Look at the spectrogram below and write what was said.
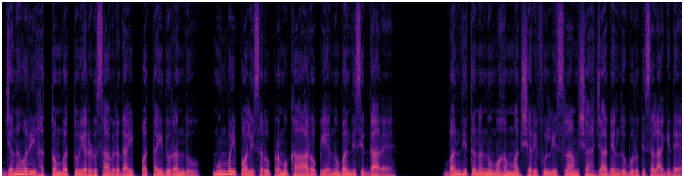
ಜನವರಿ ಹತ್ತೊಂಬತ್ತು ಎರಡು ಸಾವಿರದ ಇಪ್ಪತ್ತೈದರಂದು ಮುಂಬೈ ಪೊಲೀಸರು ಪ್ರಮುಖ ಆರೋಪಿಯನ್ನು ಬಂಧಿಸಿದ್ದಾರೆ. ಬಂಧಿತನನ್ನು ಮೊಹಮ್ಮದ್ ಶರೀಫುಲ್ ಇಸ್ಲಾಂ ಶಹಜಾದ್ ಎಂದು ಗುರುತಿಸಲಾಗಿದೆ.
